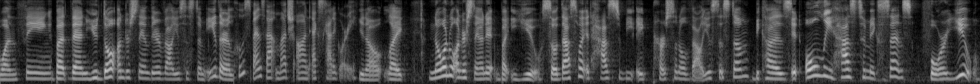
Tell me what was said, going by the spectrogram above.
one thing, but then you don't understand their value system either. Who spends that much on X category? You know, like no one will understand it but you. So that's why it has to be a personal value system because it only has to make sense for you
